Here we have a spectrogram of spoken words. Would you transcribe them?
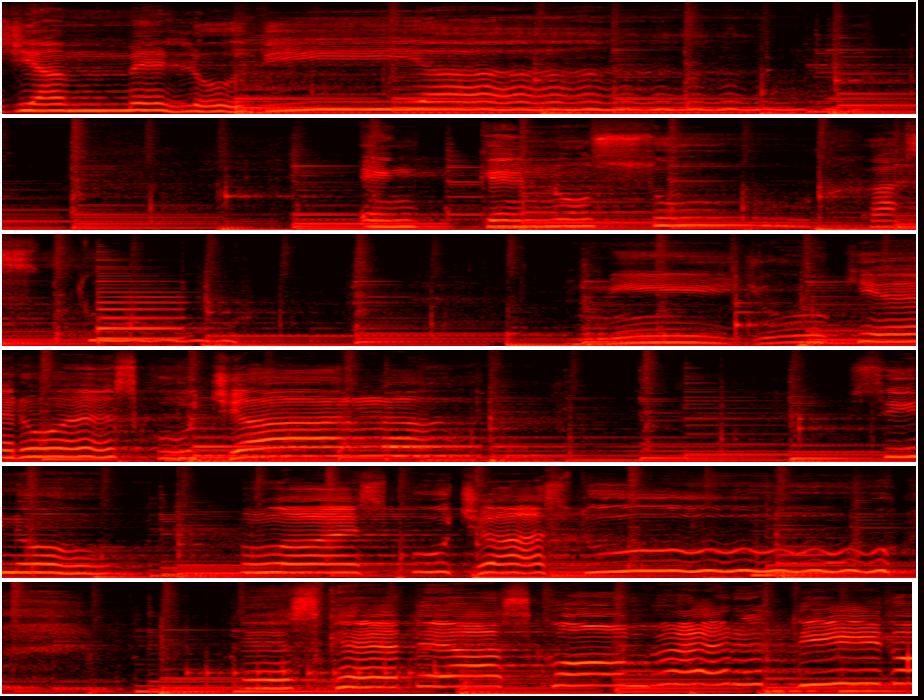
Bella melodía en que no surjas tú ni yo quiero escucharla si no la escuchas tú. Es que te has convertido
